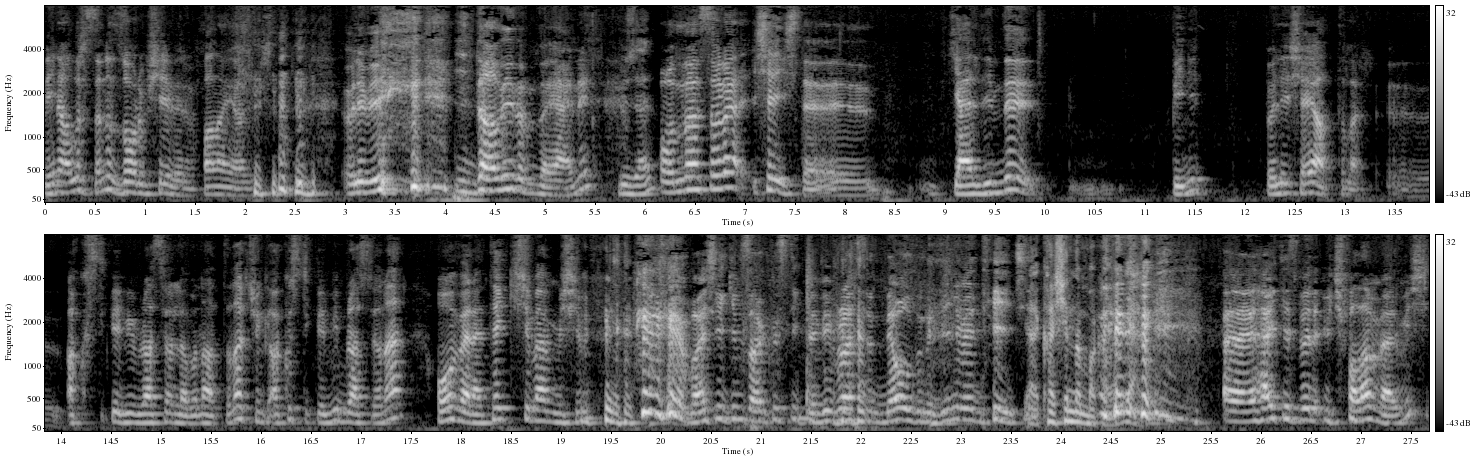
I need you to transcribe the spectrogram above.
Beni alırsanız zor bir şey verin falan yazmıştım. Öyle bir iddialıydım da yani. Güzel. Ondan sonra şey işte e, geldiğimde beni böyle şeye attılar. E, Akustik ve vibrasyon labına attılar. Çünkü akustik ve vibrasyona 10 veren tek kişi benmişim. Başka kimse akustik ve vibrasyon ne olduğunu bilmediği için. Yani kaşındım bak. Yani. e, herkes böyle 3 falan vermiş.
